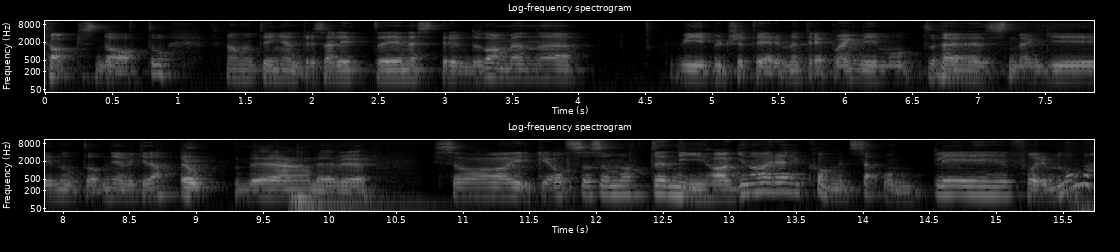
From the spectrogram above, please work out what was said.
dags dato. Så kan ting endre seg litt i neste runde, da, men eh, vi budsjetterer med tre poeng, vi mot Snøgg i Notodden, gjør vi ikke det? Jo, det er det vi gjør. Så virker det også som at Nyhagen har kommet seg ordentlig i form nå, da.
